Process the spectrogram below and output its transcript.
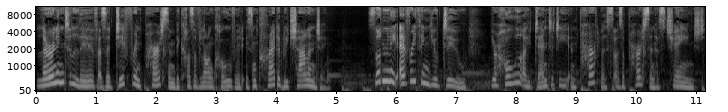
Learning to live as a different person because of long COVID is incredibly challenging. Suddenly, everything you do your whole identity and purpose as a person has changed.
